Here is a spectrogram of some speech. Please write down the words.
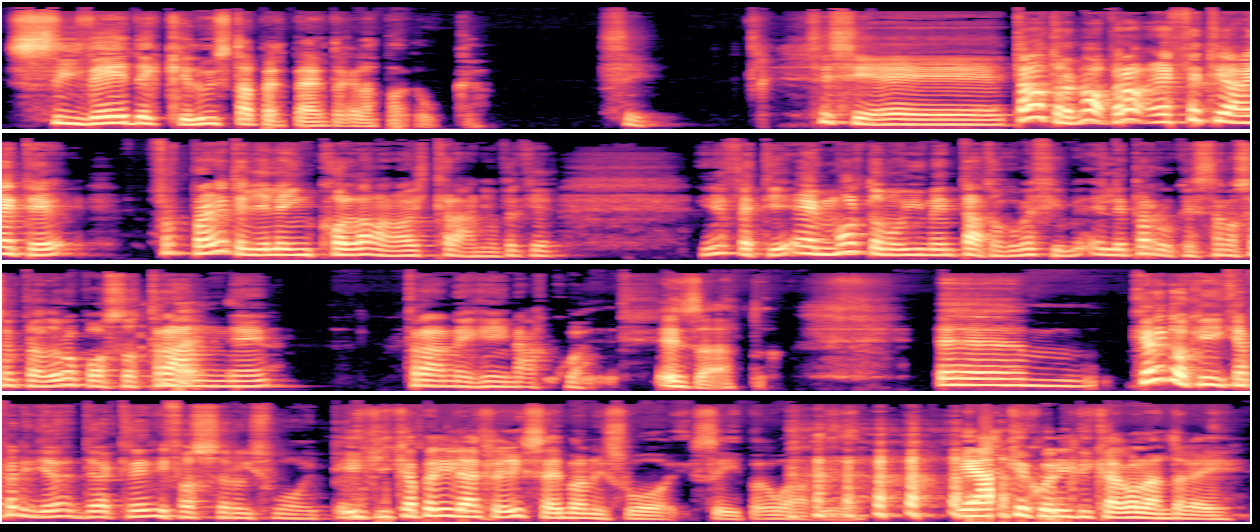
si vede che lui sta per perdere la parrucca. Sì, sì, sì. e- Tra l'altro, no, però effettivamente probabilmente gliele incollavano al cranio perché in effetti è molto movimentato come film e le parrucche stanno sempre al loro posto tranne, tranne che in acqua. Esatto. Ehm, Credo che i capelli della Clary fossero i suoi. però. I, capelli della Clarice sembrano i suoi, sì, probabile. e anche quelli di Carol André,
